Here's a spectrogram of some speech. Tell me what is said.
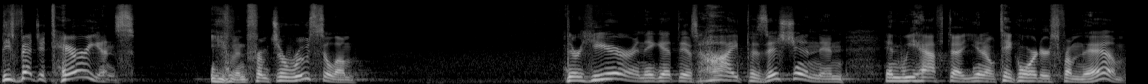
these vegetarians, even from Jerusalem. They're here and they get this high position and and we have to, you know, take orders from them.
